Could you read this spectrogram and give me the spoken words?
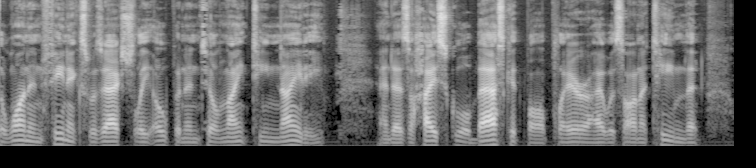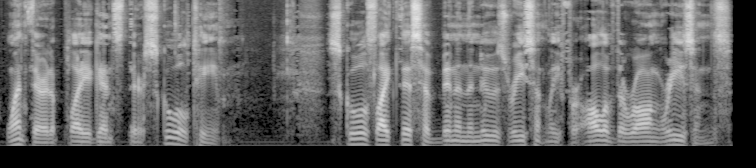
The one in Phoenix was actually open until 1990, and as a high school basketball player, I was on a team that went there to play against their school team. Schools like this have been in the news recently for all of the wrong reasons,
